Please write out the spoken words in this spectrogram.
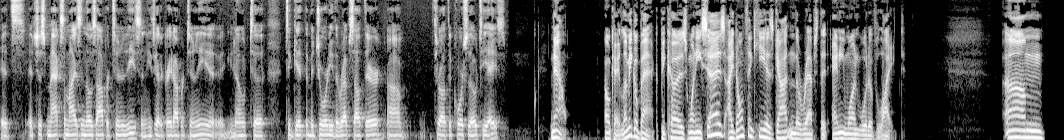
it's it's just maximizing those opportunities, and he's got a great opportunity, uh, you know, to to get the majority of the reps out there uh, throughout the course of the OTAs. Now, okay, let me go back because when he says, "I don't think he has gotten the reps that anyone would have liked," um,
